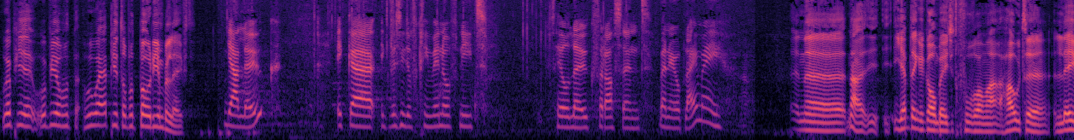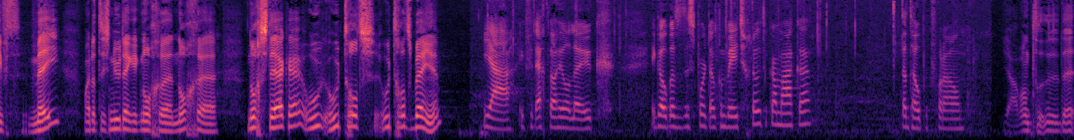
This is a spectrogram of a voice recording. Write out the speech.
hoe, heb je, hoe, heb je op het, hoe heb je het op het podium beleefd? Ja, leuk. Ik, eh, ik wist niet of ik ging winnen of niet. Het is heel leuk, verrassend. Ik ben er heel blij mee. En, eh, nou, je, hebt denk ik al een beetje het gevoel van uh, Houten leeft mee. Maar dat is nu denk ik nog, eh, nog, eh, nog sterker. Hoe, hoe, trots, hoe trots ben je? Ja, ik vind het echt wel heel leuk. Ik hoop dat het de sport ook een beetje groter kan maken. Dat hoop ik vooral. Ja, want de,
